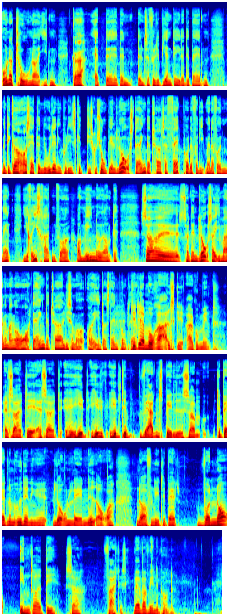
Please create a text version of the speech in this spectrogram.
undertoner i den gør, at øh, den, den selvfølgelig bliver en del af debatten. Men det gør også, at den udlændingepolitiske diskussion bliver låst. Der er ingen, der tør at tage fat på det, fordi man har fået en mand i rigsretten for at mene noget om det. Så, øh, så den låser i mange, mange år. Der er ingen, der tør ligesom at, at ændre standpunkt. Her. Det der moralske argument, altså, det, altså det, helt, helt, helt det verdensbillede, som debatten om udlændingeloven lagde ned over den offentlige debat, hvornår ændrede det så faktisk? Hvad var vendepunktet?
